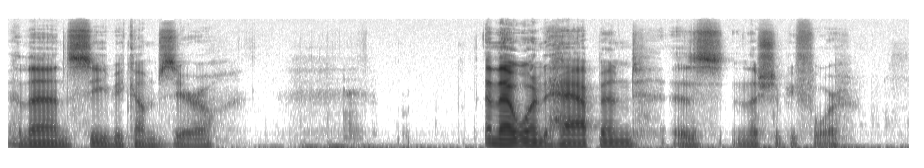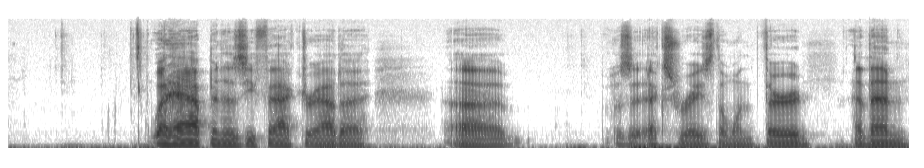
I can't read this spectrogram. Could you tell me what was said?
And then c becomes 0. And that what happened is, and this should be 4. What happened is you factor out a, uh, was it x raised to the 1 third, and then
